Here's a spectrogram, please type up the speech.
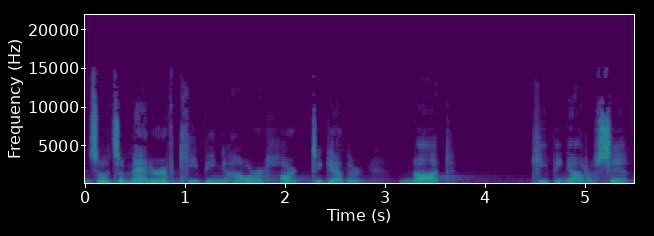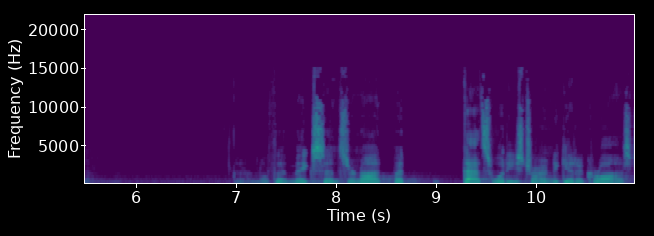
And so it's a matter of keeping our heart together, not keeping out of sin. I don't know if that makes sense or not, but that's what he's trying to get across.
